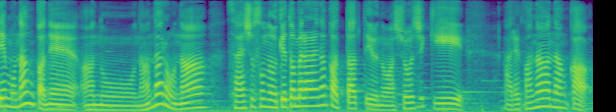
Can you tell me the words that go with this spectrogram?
でもなんかね、あのー、なんだろうな、最初その受け止められなかったっていうのは正直、あれかな？なんか、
